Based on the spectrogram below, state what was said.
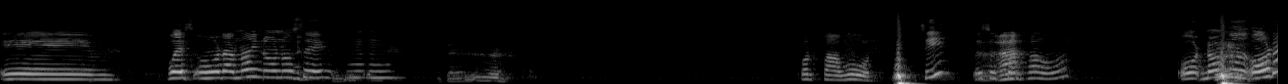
eh, pues ahora no, no, no sé. Mm, mm. Por favor. ¿Sí? Eso es por favor. O- no, no, ¿hora?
